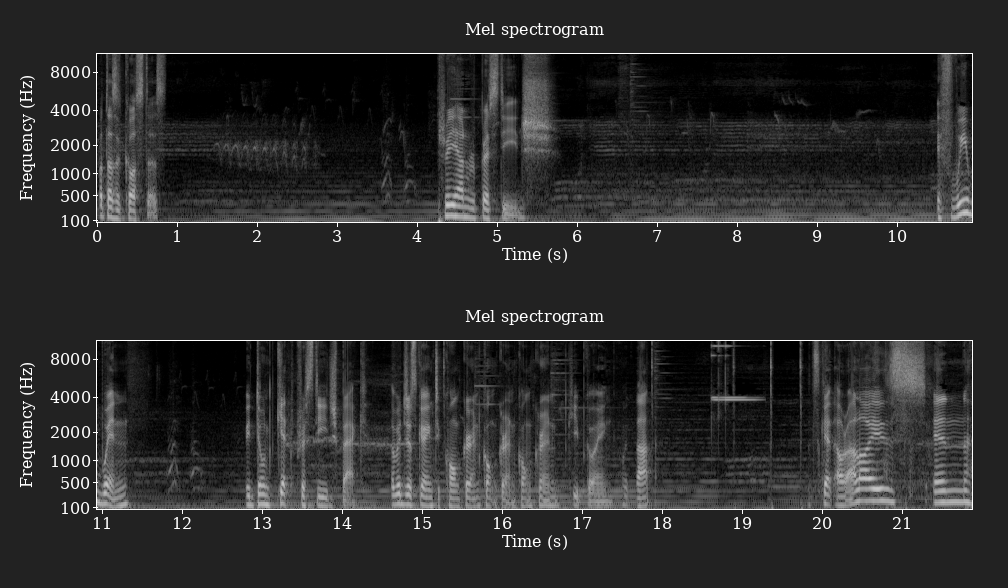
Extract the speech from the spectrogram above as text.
What does it cost us? 300 prestige. If we win, we don't get prestige back. So we're just going to conquer and conquer and conquer and keep going with that. Let's get our allies in.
